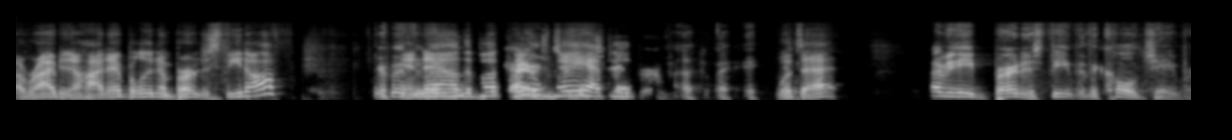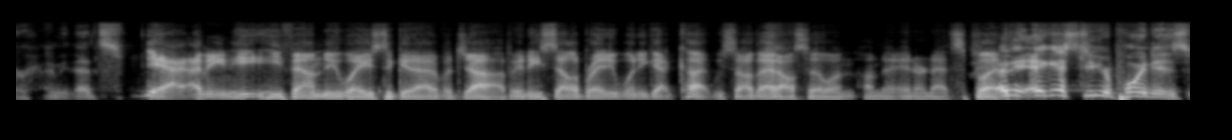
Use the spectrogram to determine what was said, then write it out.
arrived in a hot air balloon and burned his feet off. And now the Buccaneers may have to. by the way. What's that? I mean, he burned his feet with a cold chamber. I mean, that's Yeah, I mean, he he found new ways to get out of a job, and he celebrated when he got cut. We saw that also on on the internets. But I mean, I guess to your point is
